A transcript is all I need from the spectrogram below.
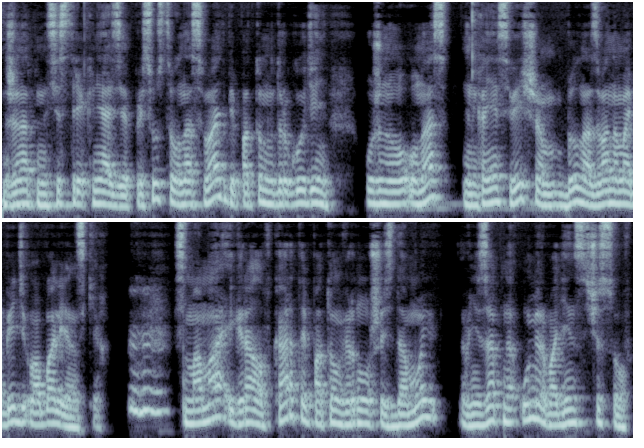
женатый на сестре князя, присутствовал на свадьбе, потом на другой день ужинал у нас и, наконец, вечером был на званом обеде у Оболенских. Угу. С мама играла в карты, потом, вернувшись домой, внезапно умер в 11 часов,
